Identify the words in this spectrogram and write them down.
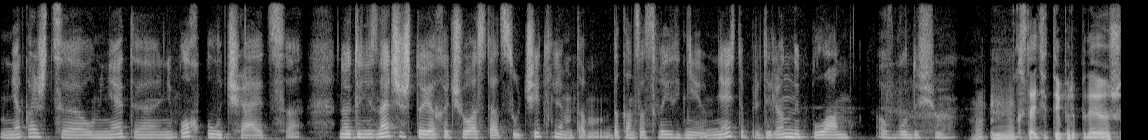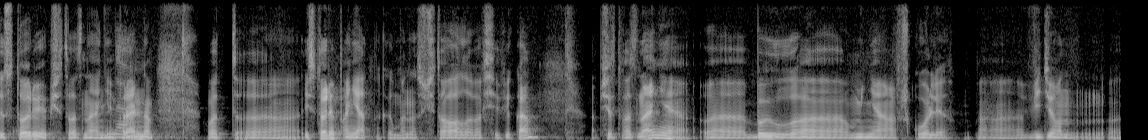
Мне кажется, у меня это неплохо получается. Но это не значит, что я хочу остаться учителем там, до конца своих дней. У меня есть определенный план в будущем. Кстати, ты преподаешь историю и обществознание, да. правильно? Вот э, история понятна, как бы она существовала во все века. Обществознание э, было у меня в школе э, введен э,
